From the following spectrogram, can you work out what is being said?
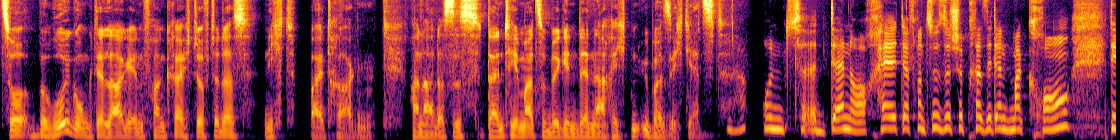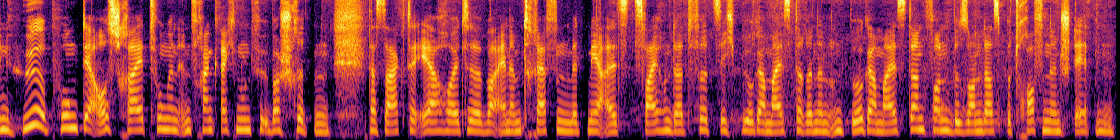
Zur Beruhigung der Lage in Frankreich dürfte das nicht beitragen. Hanna, das ist dein Thema zu Beginn der Nachrichtenübersicht jetzt. und äh, dennoch hält der französische Präsident Macron den Höhepunkt der Ausschreitungen in Frankreich nun für überschritten. Das sagte er heute bei einem Treffen mit mehr als 240 Bürgermeisterinnen und Bürgermeistern von besonders betroffenen Städten.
